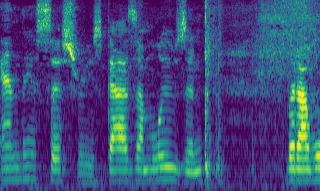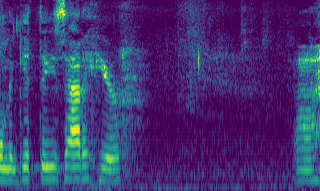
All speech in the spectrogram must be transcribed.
and the accessories. Guys, I'm losing, but I want to get these out of here. Uh,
